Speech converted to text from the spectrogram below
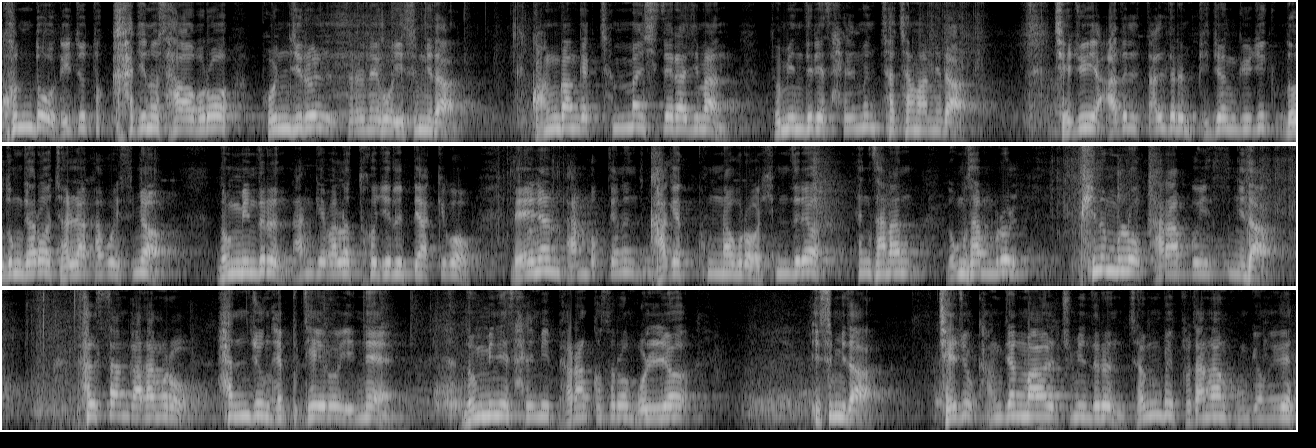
콘도, 리조트, 카지노 사업으로 본질을 드러내고 있습니다. 관광객 천만 시대라지만 도민들의 삶은 처참합니다. 제주의 아들, 딸들은 비정규직 노동자로 전락하고 있으며 농민들은 난개발로 토지를 빼앗기고 매년 반복되는 가격 폭락으로 힘들어 생산한 농산물을 피눈물로 갈아엎고 있습니다. 설상가상으로 한중 FTA로 인해 농민의 삶이 벼랑 끝으로 몰려 있습니다. 제주 강정마을 주민들은 정부의 부당한 공격에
